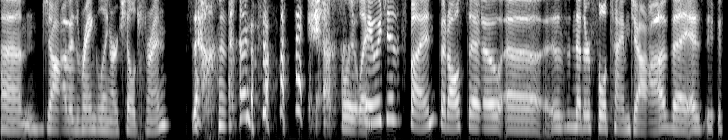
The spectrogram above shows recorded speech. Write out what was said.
um, job is wrangling our children. So absolutely, which is fun, but also uh, another full time job. Uh, as, as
